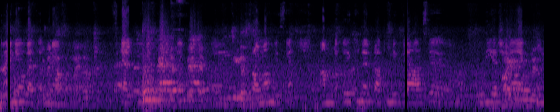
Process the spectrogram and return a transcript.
ব্রেনেও ব্যথা মানে স্ক্যাল্পেও ট্রমা হয়েছে। আমরা তো এখানে প্রাথমিক যা আছে দিয়ে সেটা এখন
